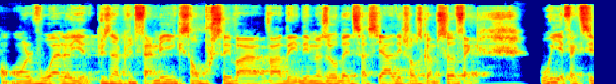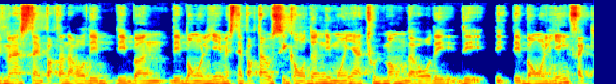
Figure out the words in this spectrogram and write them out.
on, le voit là, il y a de plus en plus de familles qui sont poussées vers, vers des, des mesures d'aide sociale, des choses comme ça. Fait que oui, effectivement, c'est important d'avoir des, des bonnes, des bons liens, mais c'est important aussi qu'on donne les moyens à tout le monde d'avoir des, des, des, bons liens. Fait que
